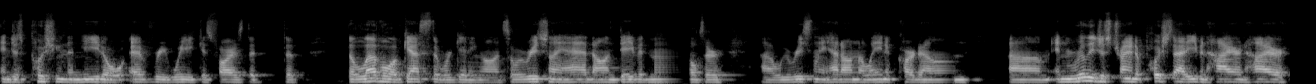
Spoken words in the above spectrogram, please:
and just pushing the needle every week as far as the the the level of guests that we're getting on. So we recently had on David Meltzer, uh, we recently had on Elena Cardone, um, and really just trying to push that even higher and higher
